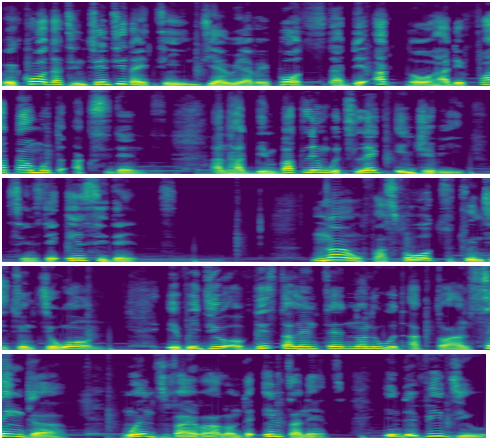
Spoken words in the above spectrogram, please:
Recall that in 2019, there were reports that the actor had a fatal motor accident and had been battling with leg injury since the incident. Now, fast forward to 2021, a video of this talented Nollywood actor and singer went viral on the internet. In the video,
